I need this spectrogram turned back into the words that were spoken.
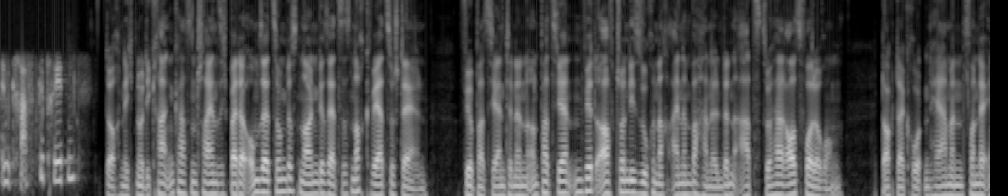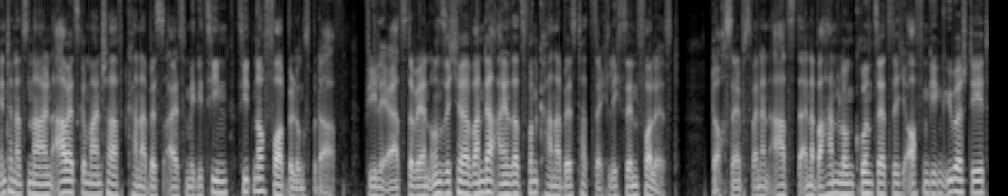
in Kraft getreten. Doch nicht nur die Krankenkassen scheinen sich bei der Umsetzung des neuen Gesetzes noch querzustellen. Für Patientinnen und Patienten wird oft schon die Suche nach einem behandelnden Arzt zur Herausforderung. Dr. Kroten-Hermann von der Internationalen Arbeitsgemeinschaft Cannabis als Medizin sieht noch Fortbildungsbedarf. Viele Ärzte wären unsicher, wann der Einsatz von Cannabis tatsächlich sinnvoll ist. Doch selbst wenn ein Arzt einer Behandlung grundsätzlich offen gegenübersteht,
